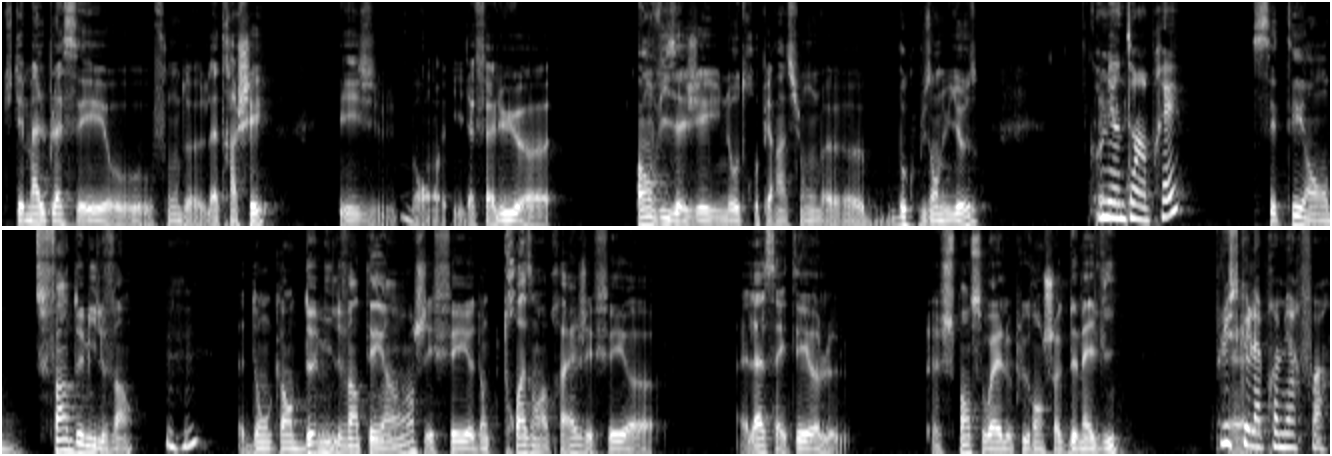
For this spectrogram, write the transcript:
tu t'es mal placé au, au fond de la trachée. Et je- bon, il a fallu euh, envisager une autre opération euh, beaucoup plus ennuyeuse. Combien de temps après? C'était en fin 2020. Mhm. Donc en 2021, j'ai fait donc trois ans après, j'ai fait euh, là ça a été le, je pense ouais le plus grand choc de ma vie. Plus que la première fois.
